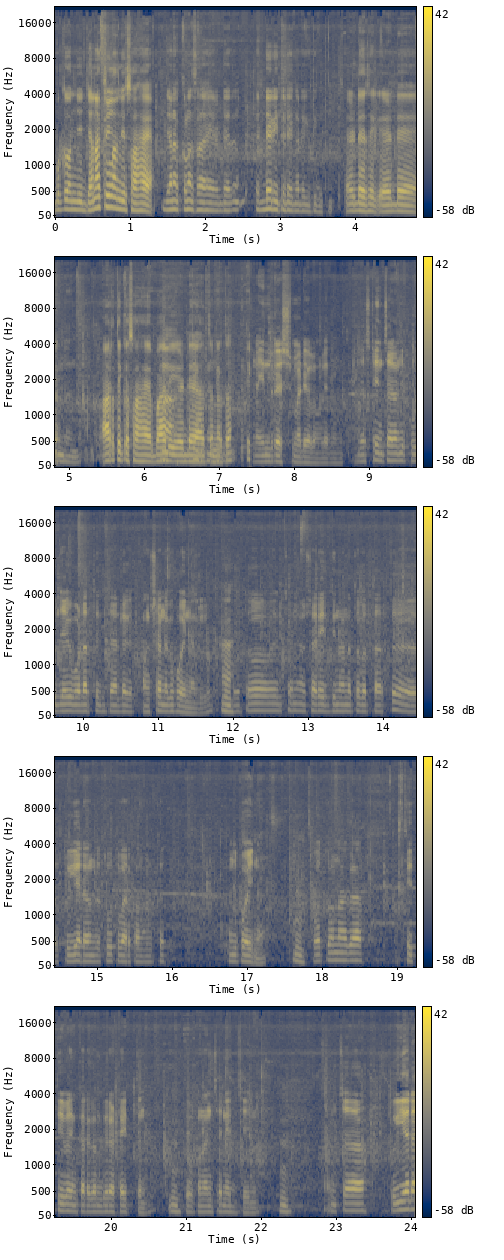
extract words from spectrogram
ಬೊಕ್ಕ ಒಂಜಿ ಜನಕ್ಲೆಲ್ಲ ಒಂಜಿ ಸಹಾಯ. ಜನಕ್ಕೂ ಸಹಾಯ ಎಡ್ಡೆ ಎಡ್ಡೆ ರೀತಿ ಎಂಕಲಿಗೆ ತೆಗಿತು ಎಡ್ಡೆ ಎಡ್ಡೆ ಆರ್ಥಿಕ ಸಹಾಯ ಬಾರಿ ಎಡ್ಡೆ ಆತನತ ಇಂದ್ರೇಶ್ ಮಾಡಿವಲ್ಲ ಜಸ್ಟ್ ಇಂಚಾನ ಒಂಜಿ ಪೂಜೆಗೆ ಓಡಾತು ಇಂಚಾನ ಫಂಕ್ಷನ್ಗೆ ಪೋಯ್ನಾಗ್ಲು ತೂತು ಇಂಚಾನ ಹುಷಾರ ಇದ್ದಿನ ಗೊತ್ತಾತು ತುಯ್ಯರ ಒಂದು ತೂತು ಬರ್ಕೊಂಡು ಅಂತ ಒಂಜಿ ಪೋಯ್ನ ಪೋತುನಾಗ ಸ್ಥಿತಿ ಭಯಂಕರ ಗಂಭೀರ ತಂದು ತೂಪನ ಅಂಚನೆ ಇಜ್ಜೇನಿ ಅಂಚ ತುಯ್ಯರ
